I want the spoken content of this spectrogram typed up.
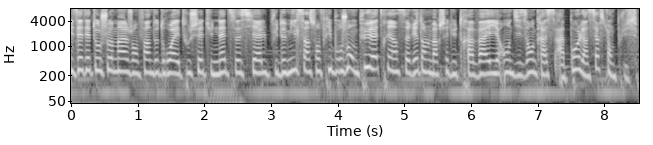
Ils étaient au chômage en fin de droit et touchaient une aide sociale. Plus de 1500 fribourgeois ont pu être réinsérés dans le marché du travail en 10 ans grâce à Pôle Insertion Plus.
